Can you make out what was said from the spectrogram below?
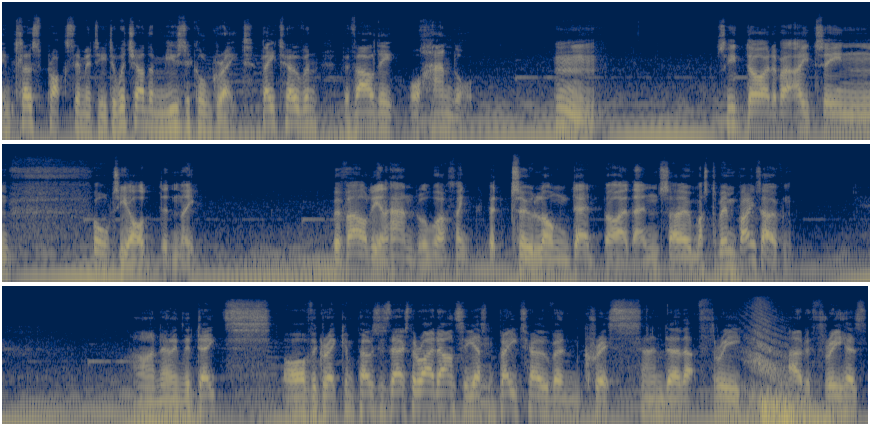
in close proximity to which other musical great? Beethoven, Vivaldi, or Handel? Hmm. So he died about 1840 odd, didn't he? Vivaldi and Handel were, I think, a bit too long dead by then, so must have been Beethoven. Ah, knowing the dates of the great composers, there's the right answer. Yes, Beethoven, Chris. And uh, that three out of three has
